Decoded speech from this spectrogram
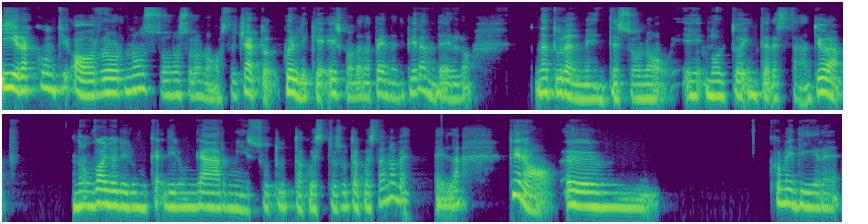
i racconti horror non sono solo nostri. Certo, quelli che escono dalla penna di Pirandello naturalmente sono, ehm, molto interessanti. Ora Non voglio dilunga dilungarmi su tutta questo su tutta questa novella, però, uhm come dire,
